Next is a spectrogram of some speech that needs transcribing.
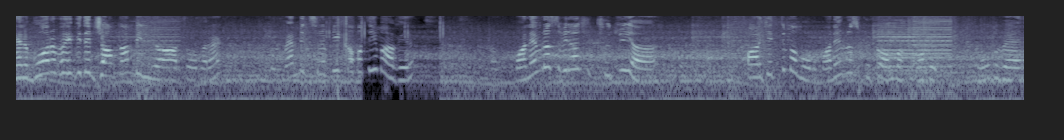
Yani bu arabayı bir de camdan biliyor artı olarak. Ben bir trafiği kapatayım abi. Manevrası birazcık kötü ya. Fark ettim ama onu. Manevrası kötü Allah abi. Ne oldu be?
